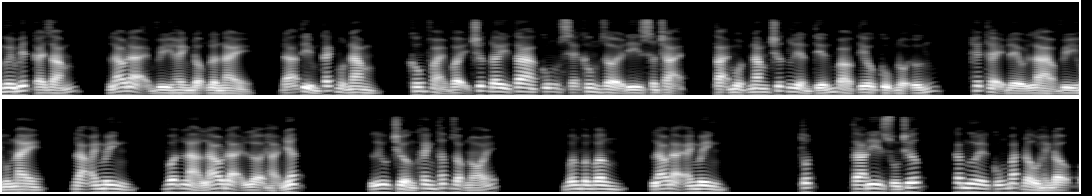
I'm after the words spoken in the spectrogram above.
Ngươi biết cái rắm, lão đại vì hành động lần này, đã tìm cách một năm, không phải vậy trước đây ta cũng sẽ không rời đi sân trại, tại một năm trước liền tiến vào tiêu cục nội ứng, hết thể đều là vì hôm nay, đạo anh minh, vẫn là lao đại lợi hại nhất. Lưu trường khanh thấp giọng nói. Vân vân vân lao đại anh minh. Tốt, ta đi xuống trước, các ngươi cũng bắt đầu hành động.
